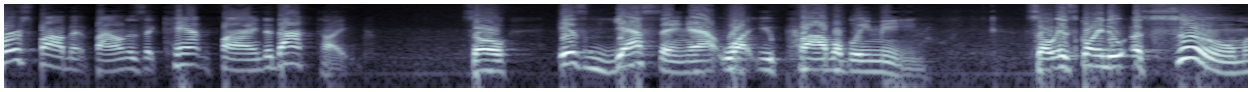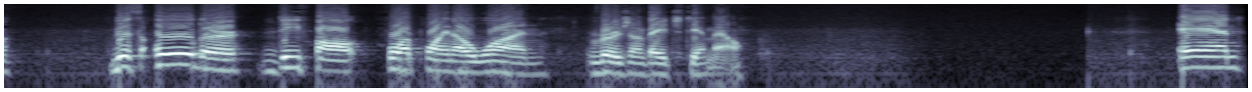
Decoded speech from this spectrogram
First problem it found is it can't find a doc type. So it's guessing at what you probably mean. So it's going to assume this older default 4.01 version of HTML. And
